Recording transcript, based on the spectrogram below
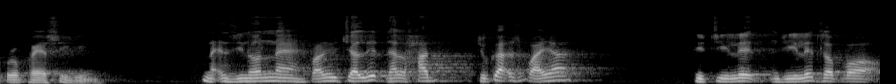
profesi iki. Nek zina neh paling jalid hal had juga supaya dijilid jilid sapa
